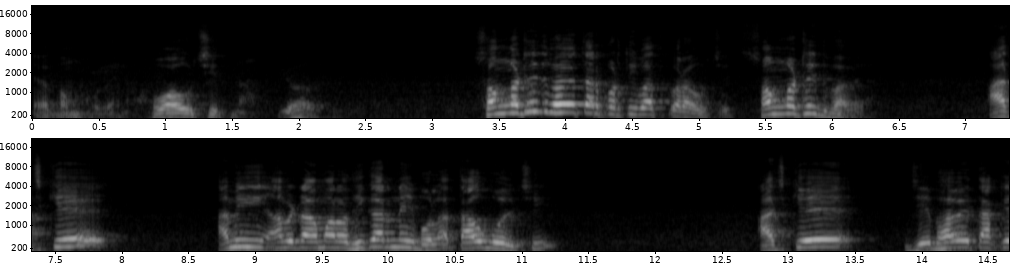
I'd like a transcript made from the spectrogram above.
এরকম হবে না হওয়া উচিত না। সংগঠিতভাবে তার প্রতিবাদ করা উচিত সংগঠিতভাবে। আজকে আমি এটা আমার অধিকার নেই বলা, তাও বলছি। আজকে যেভাবে তাকে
